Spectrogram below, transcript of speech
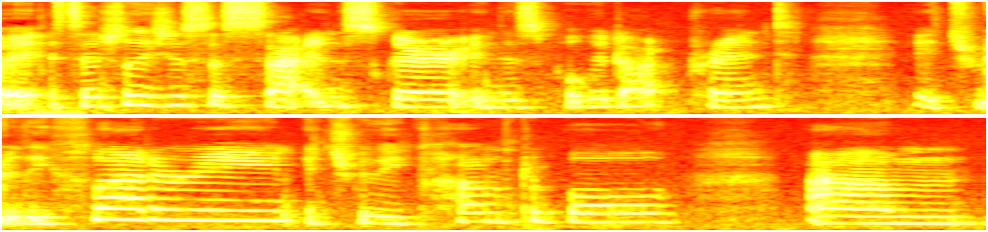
but essentially it's just a satin skirt in this polka dot print. It's really flattering. It's really comfortable. Um,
